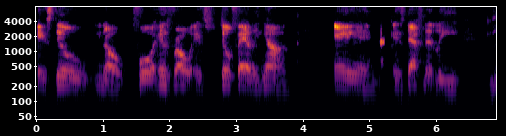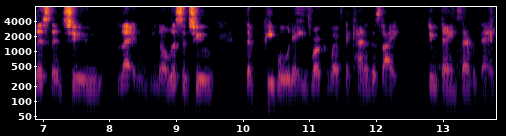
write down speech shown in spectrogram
is still, you know, for his role is still fairly young. And is definitely listening to letting, you know, listen to the people that he's working with to kind of just like do things and everything.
